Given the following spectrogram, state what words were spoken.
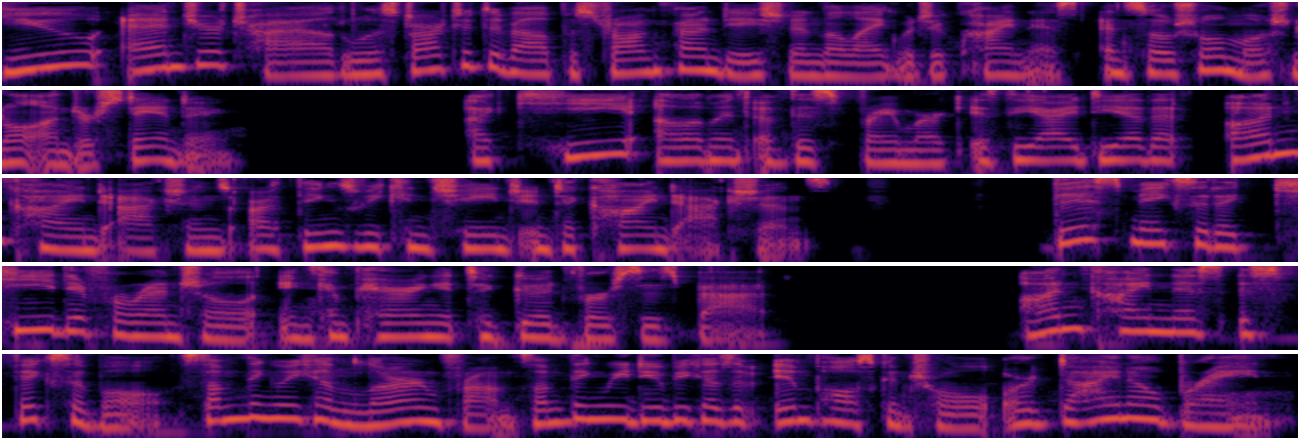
you and your child will start to develop a strong foundation in the language of kindness and social emotional understanding. A key element of this framework is the idea that unkind actions are things we can change into kind actions. This makes it a key differential in comparing it to good versus bad. Unkindness is fixable, something we can learn from, something we do because of impulse control or dino brain.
